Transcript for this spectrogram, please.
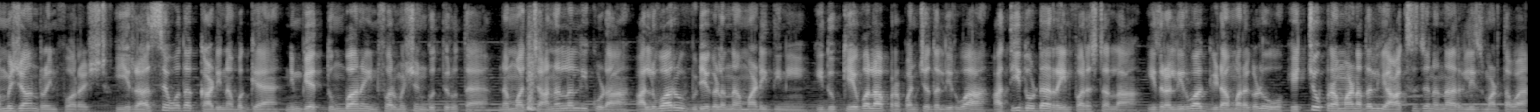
ಅಮೆಜಾನ್ ರೈನ್ ಫಾರೆಸ್ಟ್. ಈ ರಹಸ್ಯವಾದ ಕಾಡಿನ ಬಗ್ಗೆ ನಿಮ್ಗೆ ತುಂಬಾನೇ ಇನ್ಫಾರ್ಮೇಶನ್ ಗೊತ್ತಿರುತ್ತೆ. ನಮ್ಮ ಚಾನಲ್ ಅಲ್ಲಿ ಕೂಡ ಹಲವಾರು ವಿಡಿಯೋಗಳನ್ನ ಮಾಡಿದ್ದೀನಿ. ಇದು ಕೇವಲ ಪ್ರಪಂಚದಲ್ಲಿರುವ ಅತಿ ದೊಡ್ಡ ರೈನ್ ಫಾರೆಸ್ಟ್ ಅಲ್ಲ. ಇದರಲ್ಲಿರುವ ಗಿಡ ಮರಗಳು ಹೆಚ್ಚು ಪ್ರಮಾಣದಲ್ಲಿ ಆಕ್ಸಿಜನ್ ಅನ್ನ ರಿಲೀಸ್ ಮಾಡ್ತವೆ.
